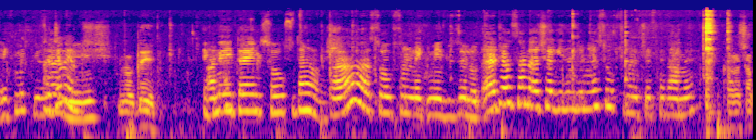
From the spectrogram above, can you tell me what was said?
Ekmek Acı mıymış? güzelmiş. Yok değil. Ekmeği değil soğuk sudan almış. Aa soğuk suyun ekmeği güzel olur. Ercan sen de aşağı gidince niye soğuk suyunu çektin Ahmet? Karaçam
